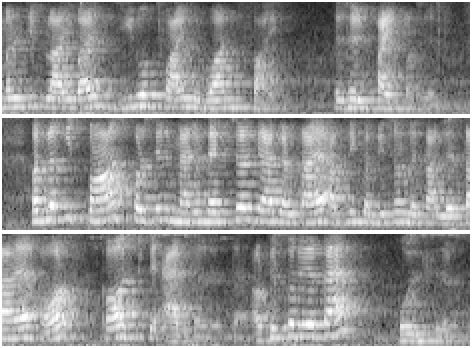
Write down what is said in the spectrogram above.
multiply by zero point one five five percent मतलब कि पाँच परसेंट मैन्युफैक्चरर क्या करता है? अपनी कमीशन लेता है और कॉस्ट पे ऐड कर देता है। और किसको दे देता है? होलसेलर को।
